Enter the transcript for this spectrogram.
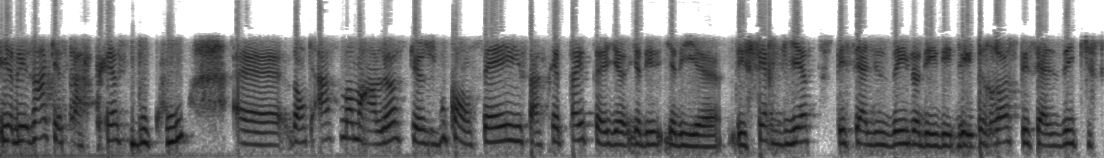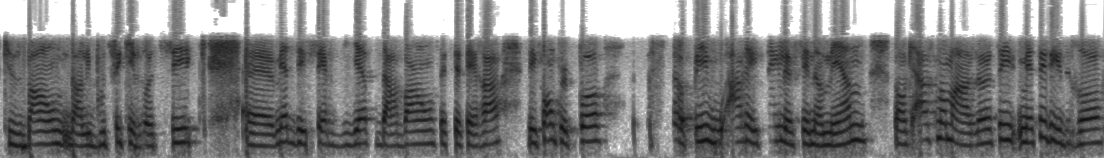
il y a des gens que ça stresse beaucoup. Euh, donc, à ce moment-là, ce que je vous conseille, ça serait peut-être, il y a, des, y a des, euh, des serviettes spécialisées, là, des, des, des, draps spécialisés qui, qui se vendent dans les boutiques érotiques, euh, mettre des serviettes d'avance, etc. Des fois, on peut pas stopper ou arrêter le phénomène. Donc, à ce moment-là, mettez des draps.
